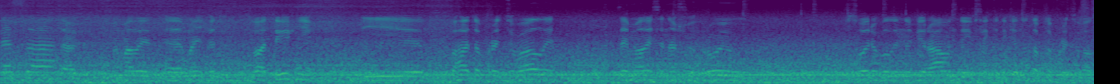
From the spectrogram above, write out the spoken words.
без е, Так, ми мали е, майже два тижні і багато працювали, займалися нашою грою, створювали нові раунди і всяке таке. Ну тобто працювали.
